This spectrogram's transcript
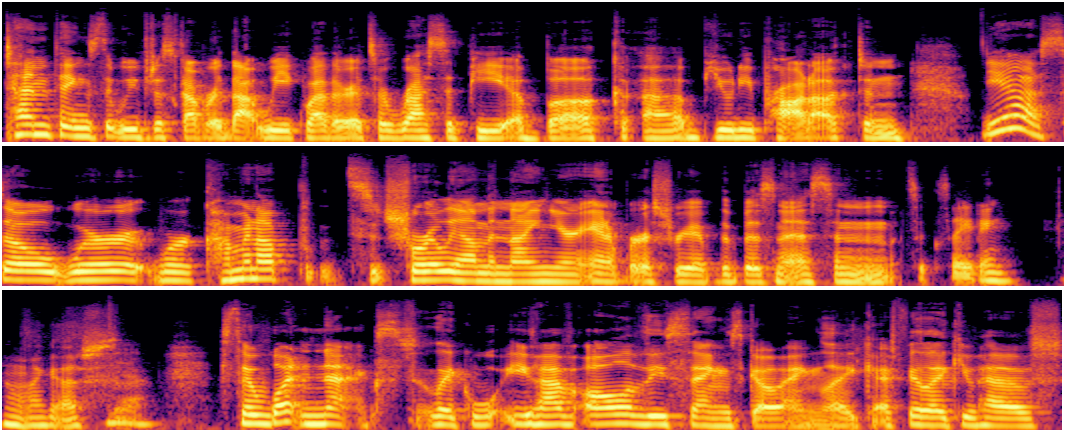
10 things that we've discovered that week whether it's a recipe a book a beauty product and yeah, so we're we're coming up shortly on the nine year anniversary of the business, and it's exciting. Oh my gosh. Yeah. So what next? Like you have all of these things going. Like I feel like you have,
